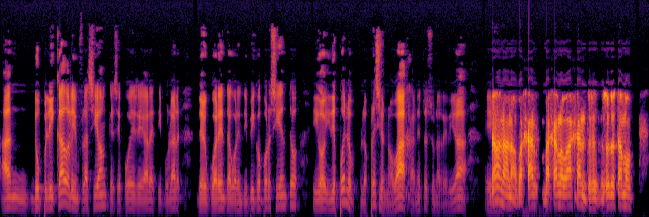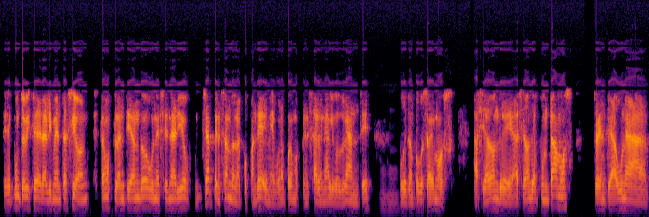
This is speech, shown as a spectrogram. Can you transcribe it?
han duplicado la inflación que se puede llegar a estipular del 40 a 40 y pico por ciento, y después los precios no bajan, esto es una realidad. Eh. No, no, no, bajar, bajar no bajan, entonces nosotros estamos, desde el punto de vista de la alimentación, estamos planteando un escenario, ya pensando en la pospandemia, porque no podemos pensar en algo durante, porque tampoco sabemos hacia dónde, hacia dónde apuntamos, frente a una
